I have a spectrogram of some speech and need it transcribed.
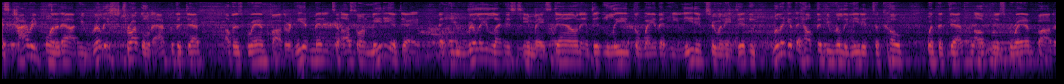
as Kyrie pointed out, he really struggled after the death of his grandfather, and he admitted to us on Media Day that he really let his teammates down and didn't lead the way that he needed to, and he didn't really get the help that he really needed to cope with the death of his his grandfather.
